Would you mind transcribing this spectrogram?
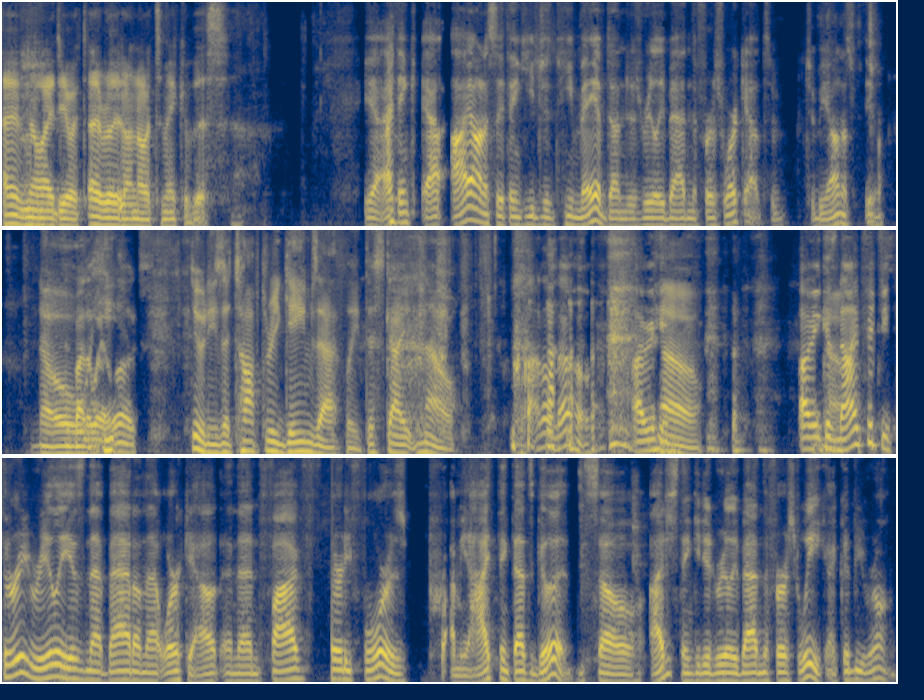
I have no idea what. I really don't know what to make of this. Yeah, I, I- think I, I honestly think he just he may have done just really bad in the first workout. To to be honest with you, No, by the way he- it looks, dude, he's a top three games athlete. This guy, no, I don't know. I mean, no. I mean, because No. 953 really isn't that bad on that workout, and then 534 is. pr- I mean, I think that's good. So I just think he did really bad in the first week. I could be wrong.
